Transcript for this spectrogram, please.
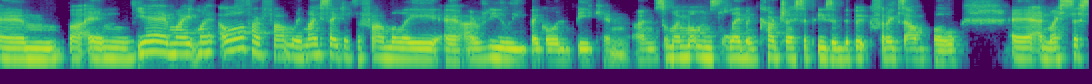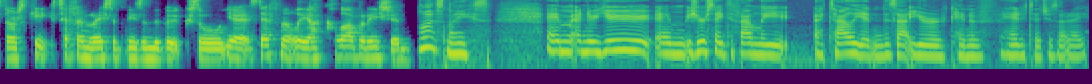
Um, but um, yeah, my my all of our family, my side of the family, uh, are really big on baking, and so my mum's lemon curd recipes in the book, for example, uh, and my sister's cake tiffin recipes in the book. So yeah, it's definitely a collaboration. Oh, that's nice. Um, and are you? Um, is your side of the family Italian. Is that your kind of heritage? Is that right?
